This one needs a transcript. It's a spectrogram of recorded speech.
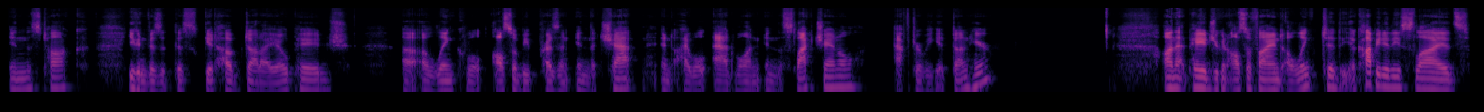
in this talk, you can visit this github.io page. Uh, a link will also be present in the chat, and I will add one in the Slack channel after we get done here. On that page, you can also find a link to the, a copy to these slides,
